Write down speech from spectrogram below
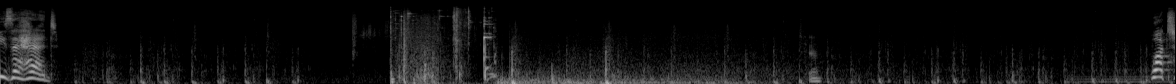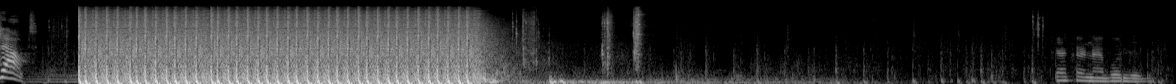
Enemies ahead! अच्छा Watch out! क्या करना है बोल जल्दी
